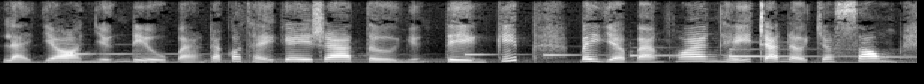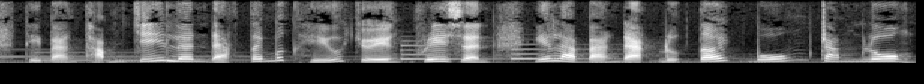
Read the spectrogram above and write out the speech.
là do những điều bạn đã có thể gây ra từ những tiền kiếp. Bây giờ bạn hoan hỷ trả nợ cho xong thì bạn thậm chí lên đạt tới mức hiểu chuyện, reason, nghĩa là bạn đạt được tới 400 luôn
